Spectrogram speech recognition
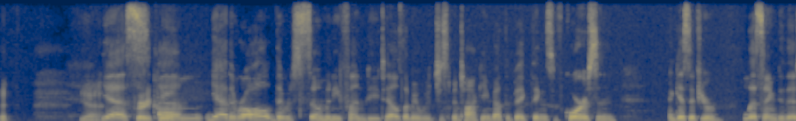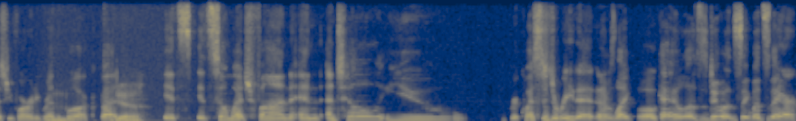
yeah. Yes. Very cool. Um, yeah, there were all there were so many fun details. I mean, we've just been talking about the big things, of course, and I guess if you're listening to this, you've already read the book. But Mm. Yeah. it's it's so much fun, and until you requested to read it, and I was like, okay, let's do it and see what's there.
